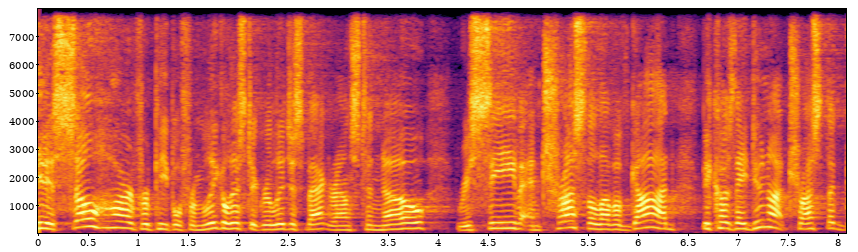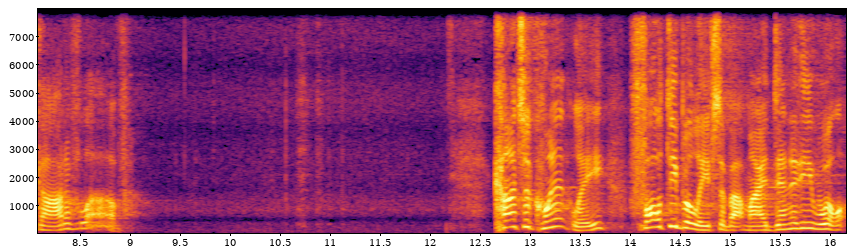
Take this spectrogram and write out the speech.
It is so hard for people from legalistic religious backgrounds to know, receive, and trust the love of God because they do not trust the God of love. Consequently, faulty beliefs about my identity will,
